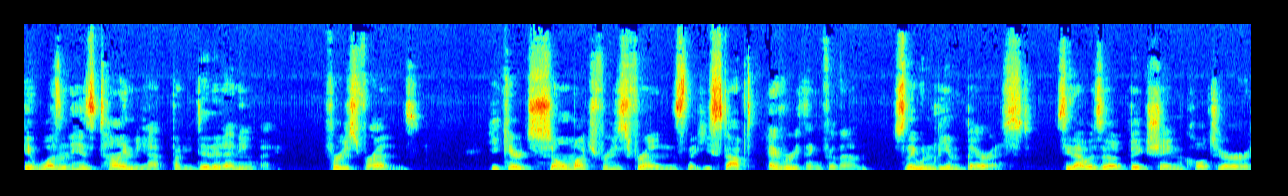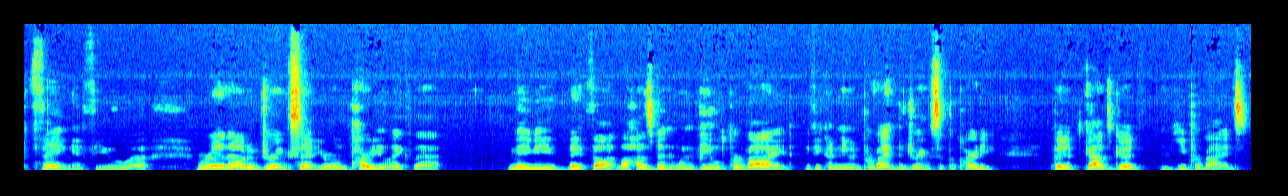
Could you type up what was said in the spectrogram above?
It wasn't his time yet, but he did it anyway. For his friends. He cared so much for his friends that he stopped everything for them so they wouldn't be embarrassed. See, that was a big shame culture thing if you uh, ran out of drinks at your own party like that. Maybe they thought the husband wouldn't be able to provide if he couldn't even provide the drinks at the party. But it, God's good, and He provides.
